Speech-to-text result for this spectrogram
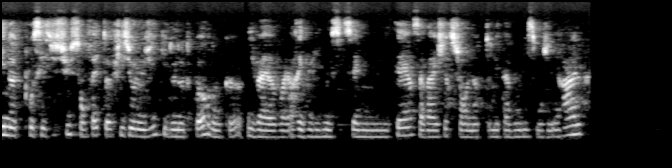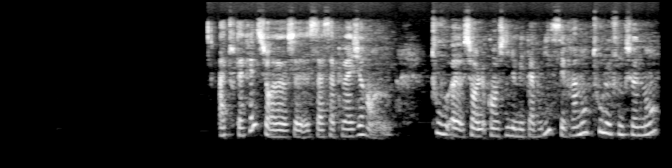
et notre processus en fait physiologique de notre corps. Donc euh, il va voilà réguler nos systèmes immunitaires, ça va agir sur notre métabolisme en général. Ah tout à fait, sur, euh, ça, ça, peut agir tout euh, sur quand je dis le métabolisme, c'est vraiment tout le fonctionnement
